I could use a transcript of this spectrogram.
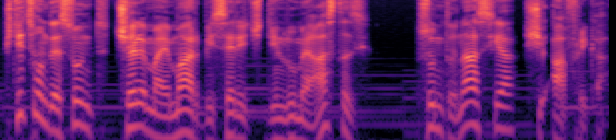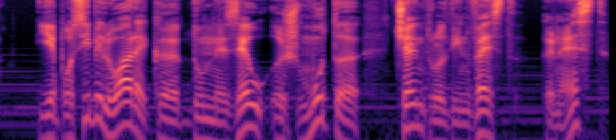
Știți unde sunt cele mai mari biserici din lume astăzi? Sunt în Asia și Africa. E posibil oare că Dumnezeu își mută centrul din vest în est?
